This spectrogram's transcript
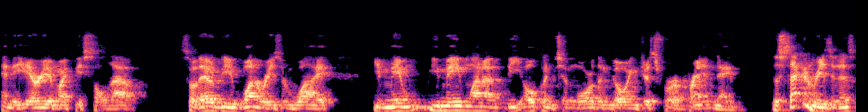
and the area might be sold out. So that would be one reason why you may you may want to be open to more than going just for a brand name. The second reason is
